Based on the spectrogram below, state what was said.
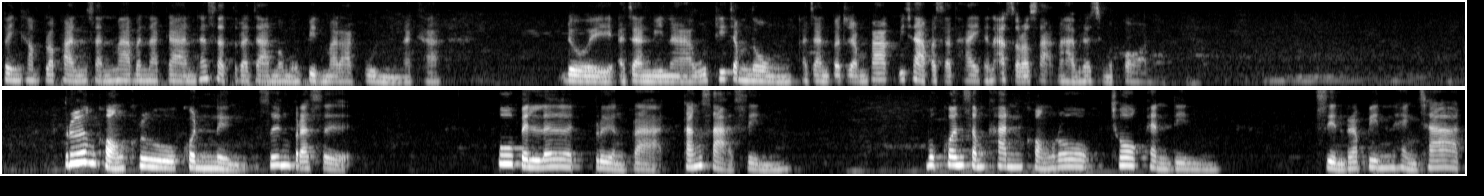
เป็นคำประพันธ์สรรมาบรรณาการท่านศาสตราจารย์มหมูปิ่นมารากุลนะคะ โดยอาจารย์วีนาวุฒิจำนง อาจารย์ประจำภาควิชาภาษาไทยคณะอักษรศาสตร์มหาวิทยาลัยศิลปากร เรื่องของครูคนหนึ่งซึ่งประเสริฐ ผู้เป็นเลิศเปลืองปราดทั้งศาสตร์ศิลป์บุคคลสำคัญของโลกโชคแผ่นดิน ศิลปินแห่งชาติ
